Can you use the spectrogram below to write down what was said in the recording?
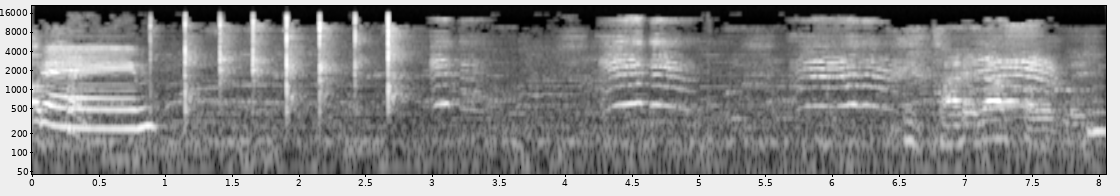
Oh, Shame. Tie it up probably.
